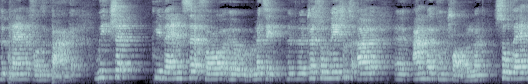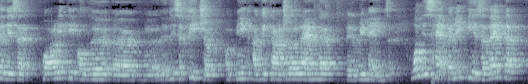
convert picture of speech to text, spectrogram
the plan for the park, which prevents for, uh, let's say, the transformations are uh, under control, so that this uh, quality of the, uh, this feature of being agricultural land remains. What is happening is that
